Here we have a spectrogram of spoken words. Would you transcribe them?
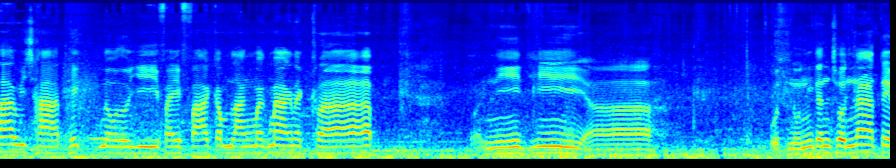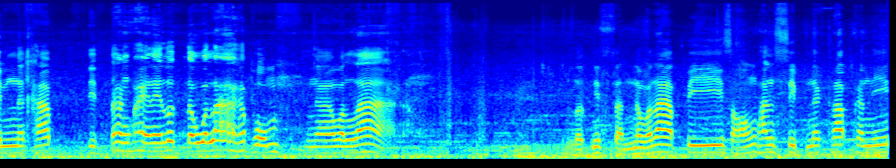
ภาควิชาเทคโนโลยีไฟฟ้ากำลังมาก ๆนะครับ วันนี้ที่ออุดหนุนกันชนหน้าเต็มนะครับ ติดตั้งภายในรถนาวาร่าครับผมนาวาร่ารถนิสสันนาวาร่าปี 2010 นะครับคันนี้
